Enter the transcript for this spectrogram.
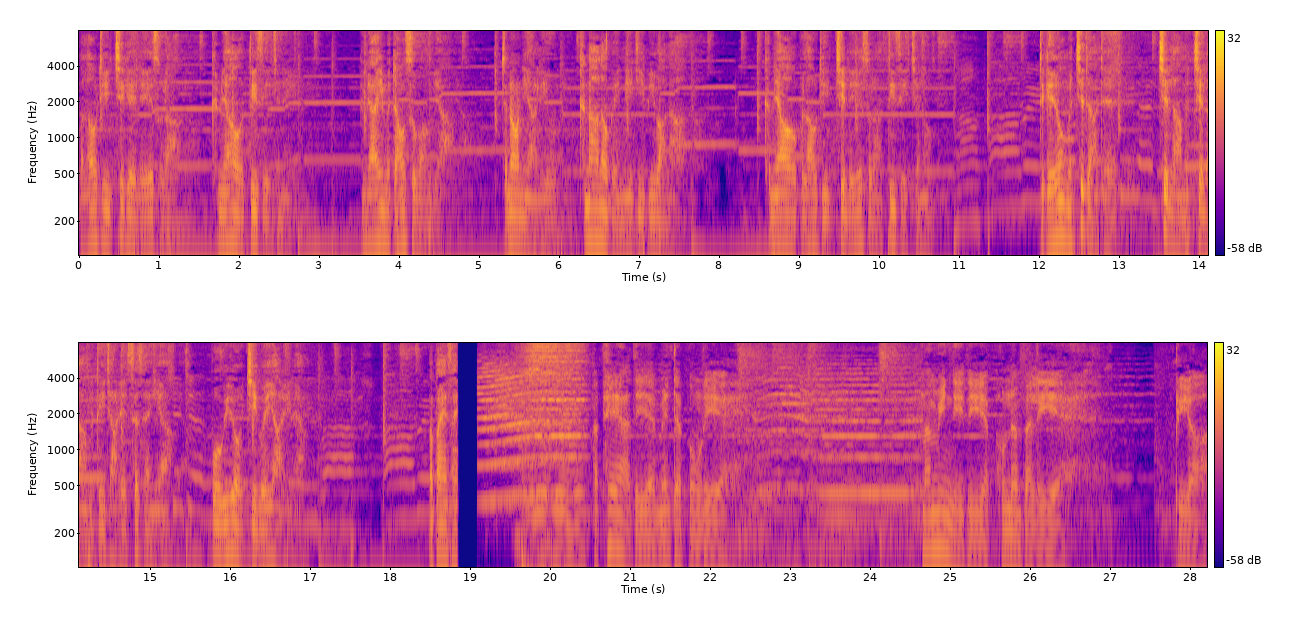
ဘယ်လောက်ထိချစ်ခဲ့လဲဆိုတာခမ ्या ကိုသိစေချင်တယ်အများကြီးမတောင်းဆိုပါဘူးဗျာကျွန်တော်နေရာလေးကိုခဏလောက်ပဲနေကြည့်ပေးပါလားခမ ्या ကိုဘယ်လောက်ထိချစ်လဲဆိုတာသိစေချင်လို့တကယ်တော့မချစ်တာတဲ့ချစ်လားမချစ်လားမသိကြတဲ့ဆက်ဆံရေးကပို့ပြီးတော့ကြည်ခွဲရတယ်ဗျာ မပိုင်ဆိုင်မဖဲရသေးရဲ့မင်းတက်ပုံလေးရဲ့မမ္မိနေသေးရဲ့ဖုန်းနံပါတ်လေးရဲ့ပြီးတော့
